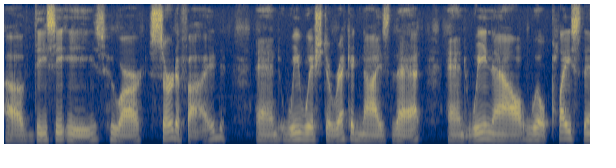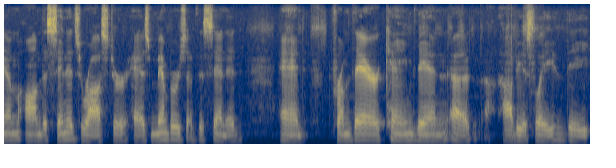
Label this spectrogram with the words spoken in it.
of DCEs who are certified and we wish to recognize that. And we now will place them on the Synod's roster as members of the Synod. And from there came then, uh, obviously, the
